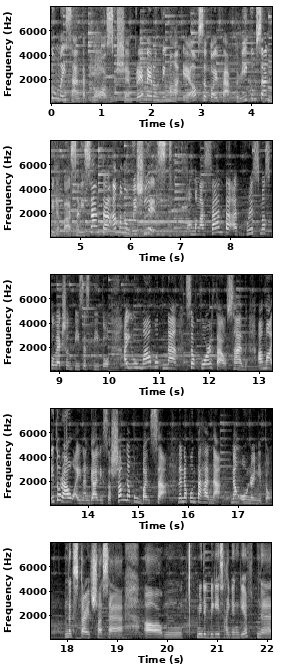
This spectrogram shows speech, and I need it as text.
Kung may Santa Claus, syempre meron ding mga elves sa Toy Factory kung saan binabasa ni Santa ang mga wish list. Ang mga Santa at Christmas collection pieces dito ay umabot na sa 4,000. Ang mga ito raw ay nanggaling sa siyam na pong bansa na napuntahan na ng owner nito. Nag-start siya sa um, may nagbigay sa kanyang gift na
